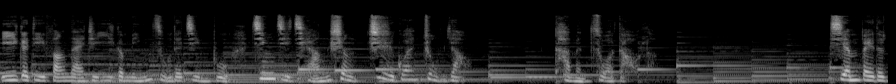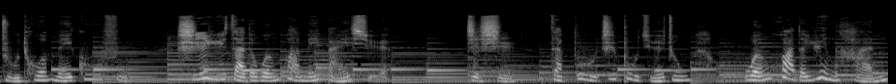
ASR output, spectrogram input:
一个地方乃至一个民族的进步、经济强盛至关重要，他们做到了。先辈的嘱托没辜负，十余载的文化没白学，只是在不知不觉中，文化的蕴含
